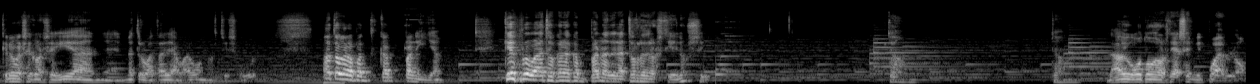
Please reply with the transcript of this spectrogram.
Creo que se conseguía en Metro Batalla o algo, no estoy seguro. A tocar la pan- campanilla. ¿Quieres probar a tocar la campana de la Torre de los Cielos? Sí. La oigo todos los días en mi pueblo.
